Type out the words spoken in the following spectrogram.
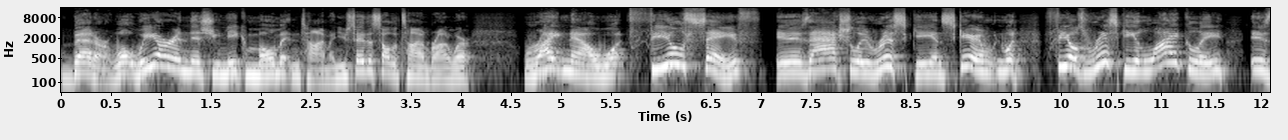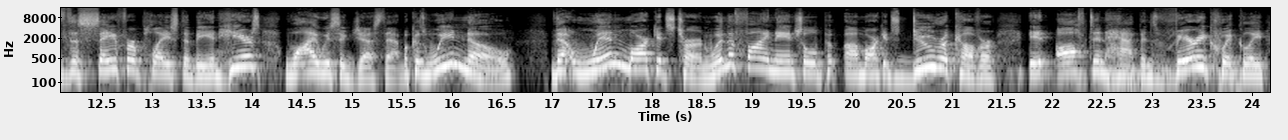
better. Well, we are in this unique moment in time, and you say this all the time, Brian, where right now, what feels safe is actually risky and scary. And what feels risky likely is the safer place to be. And here's why we suggest that because we know that when markets turn, when the financial uh, markets do recover, it often happens very quickly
